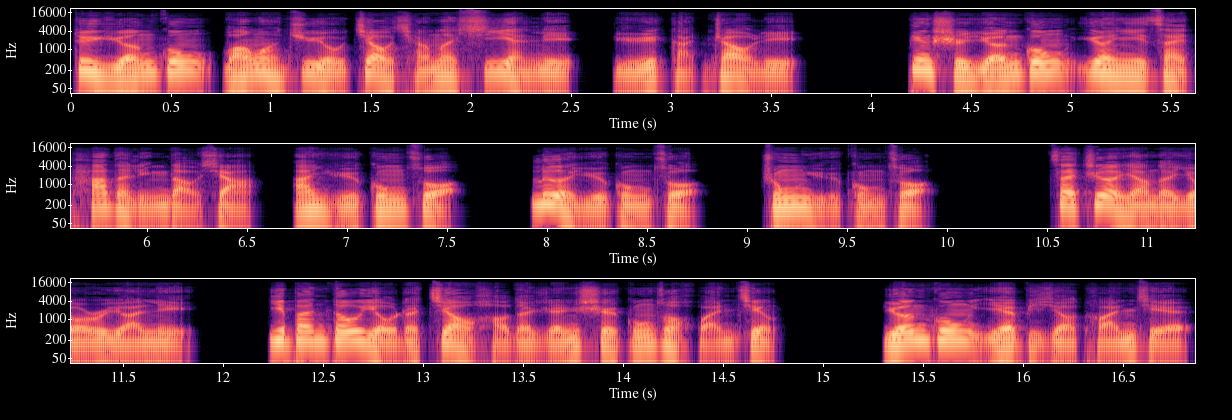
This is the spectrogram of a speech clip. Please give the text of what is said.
对员工往往具有较强的吸引力与感召力，并使员工愿意在他的领导下安于工作、乐于工作、忠于工作。在这样的幼儿园里，一般都有着较好的人事工作环境，员工也比较团结，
